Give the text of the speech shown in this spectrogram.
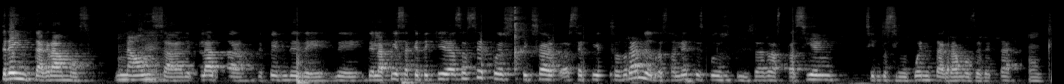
30 gramos, una onza de plata, depende de, de, la pieza que te quieras hacer. Puedes utilizar, hacer piezas grandes, brazaletes, puedes utilizar hasta 100, 150 gramos de metal. Ok.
